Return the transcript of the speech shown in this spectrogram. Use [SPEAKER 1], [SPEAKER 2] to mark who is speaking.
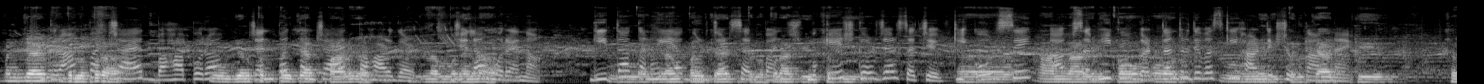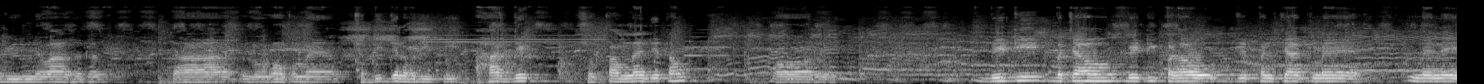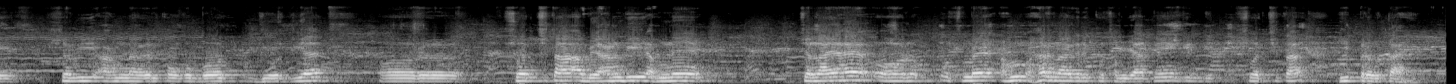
[SPEAKER 1] पंचायत
[SPEAKER 2] ग्राम पंचायत बहापुरा
[SPEAKER 1] जनपद पंचायत पहाड़गढ़, जिला मुरैना,
[SPEAKER 2] गीता कन्हैया गुर्जर सरपंच मुकेश गुर्जर सचिव की ओर से आप सभी को गणतंत्र दिवस की हार्दिक शुभकामनाएँ।
[SPEAKER 1] सभी निवास लोगों को मैं छब्बीस जनवरी की हार्दिक शुभकामनाएँ देता हूँ। और बेटी बचाओ बेटी पढ़ाओ जो पंचायत में मैंने सभी आम नागरिकों को बहुत ज़ोर दिया और स्वच्छता अभियान भी हमने चलाया है और उसमें हम हर नागरिक को समझाते हैं कि स्वच्छता ही प्रवता है।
